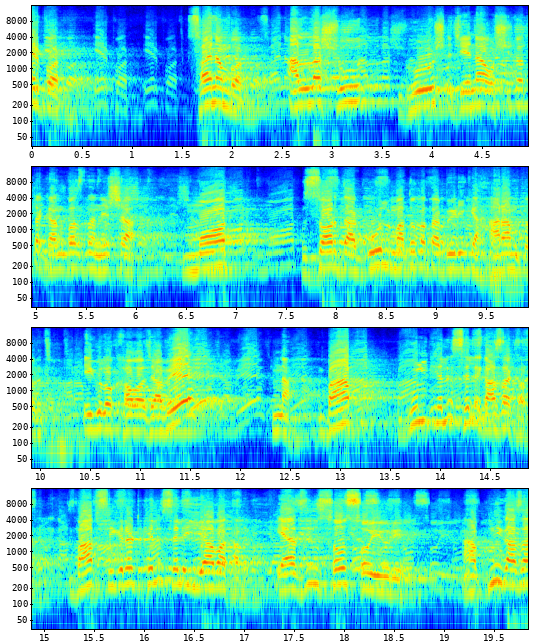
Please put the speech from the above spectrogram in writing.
এরপর, ছয় নম্বর, আল্লাহ সুদ, ঘুষ, জেনা, অশ্লীলতা গান বাজনা নেশা, মদ, জর্দা, গুল, মাদকতা, বিড়িকে হারাম করেছে। এগুলো খাওয়া যাবে না। বাপ গুল খেলে ছেলে গাঁজা খাবে। বাপ সিগারেট খেলে ছেলে ইয়াবা খাবে। অ্যাজ ইউ সো সো আপনি গাঁজা,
